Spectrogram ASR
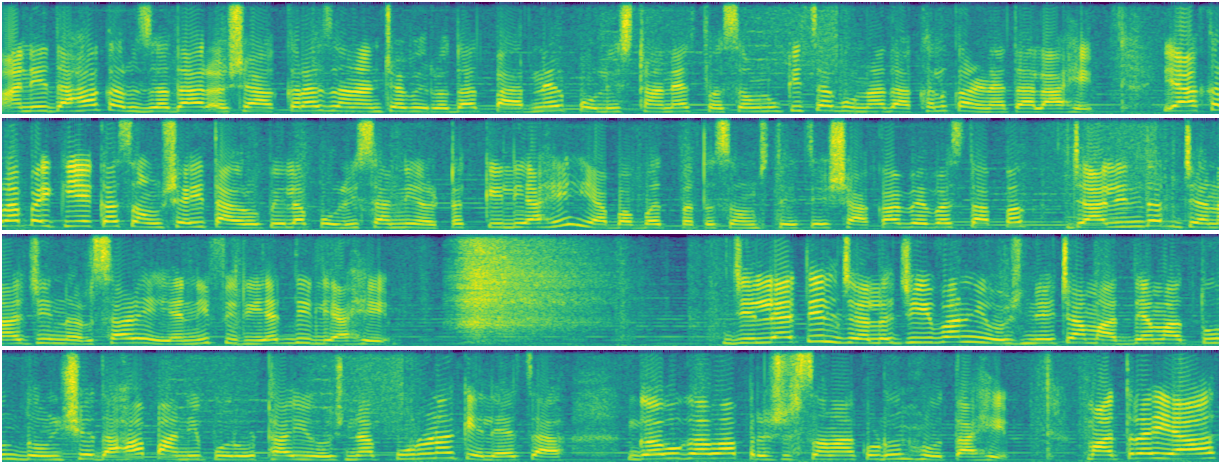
आणि दहा कर्जदार अशा अकरा जणांच्या विरोधात पारनेर पोलीस ठाण्यात फसवणुकीचा गुन्हा दाखल करण्यात आला आहे. या अकरापैकी एका संशयित आरोपीला पोलिसांनी अटक केली आहे. याबाबत पतसंस्थेचे शाखा व्यवस्थापक जालिंदर जनाजी नरसाळे यांनी फिर्याद दिली आहे. जिल्ह्यातील जलजीवन योजनेच्या माध्यमातून दोनशे दहा पाणीपुरवठा योजना पूर्ण केल्याचा गवगवा प्रशासनाकडून होत आहे. मात्र यात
